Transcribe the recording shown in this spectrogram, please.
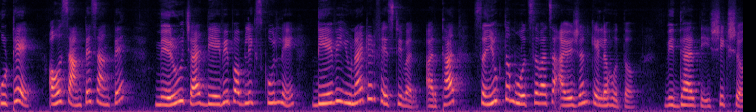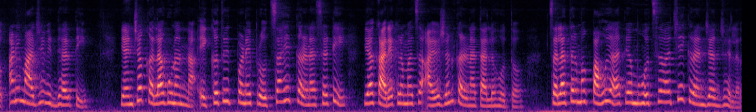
कुठे? अहो सांगते सांगते. नेरूळच्या डी ए व्ही पब्लिक स्कूलने D A V united festival अर्थात संयुक्त महोत्सवाचं आयोजन केलं होतं. विद्यार्थी शिक्षक आणि माजी विद्यार्थी यांच्या कलागुणांना एकत्रितपणे प्रोत्साहित करण्यासाठी या कार्यक्रमाचं आयोजन करण्यात आलं होतं. चला तर मग पाहूयात या महोत्सवाची एक रंजक झलक.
